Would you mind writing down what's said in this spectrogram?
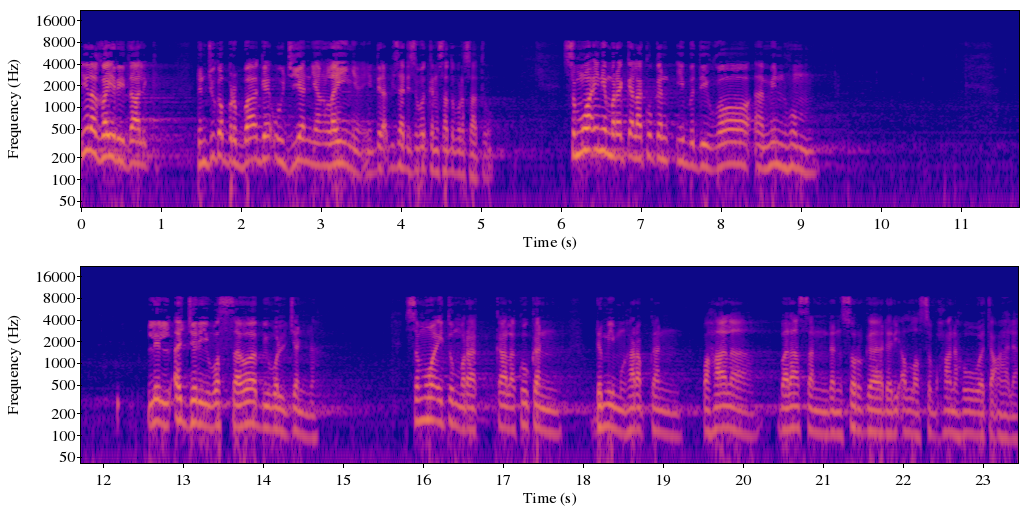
Ila ghairi dzalik dan juga berbagai ujian yang lainnya yang tidak bisa disebutkan satu persatu. Semua ini mereka lakukan ibtigha'a minhum lil ajri was sawabi wal jannah. Semua itu mereka lakukan demi mengharapkan pahala, balasan dan surga dari Allah Subhanahu wa taala.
